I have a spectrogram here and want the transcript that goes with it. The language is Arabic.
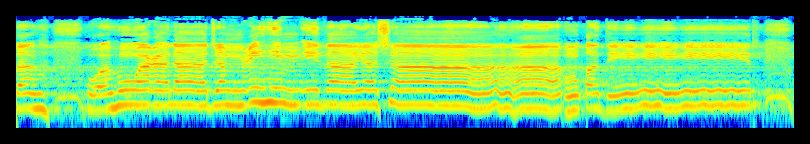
دابة وهو على جمعهم إذا يشاء قدير.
